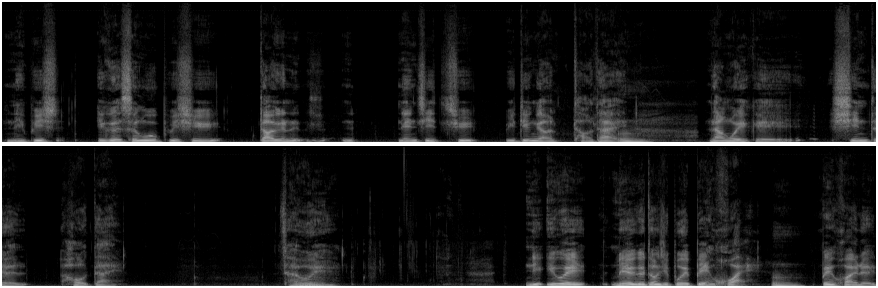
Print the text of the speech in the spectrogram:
你必须一个生物必须到一个年纪去，一定要淘汰，嗯，让位给新的后代，才会。你因为没有一个东西不会变坏，嗯，变坏了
